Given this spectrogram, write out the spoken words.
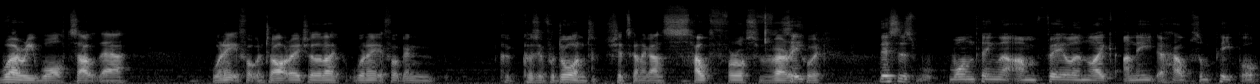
worry warts out there, we need to fucking talk to each other. Like we need to fucking, because if we don't, shit's gonna go south for us very See, quick. this is one thing that I'm feeling like I need to help some people.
